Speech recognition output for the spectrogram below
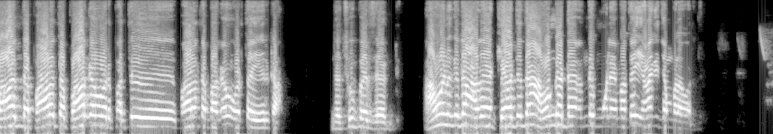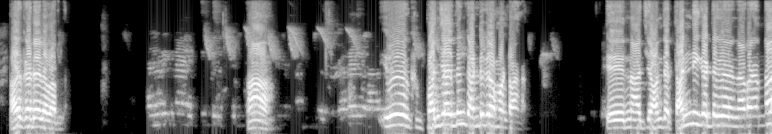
பா இந்த பாலத்தை பார்க்க ஒரு பத்து பாலத்தை பார்க்க ஒருத்தன் இருக்கான். இந்த சூப்பர் சேர்ட் அவனுக்கு தான் அதை கேட்டு தான் அவங்ககிட்ட இருந்து மூலியமா தான் எனக்கு சம்பளம் வருது. அது கடையில வரல. ஆ. இது பஞ்சாயத்தும் கண்டுக்க மாட்டாங்க. என்னாச்சு? அந்த தண்ணி கட்டு நடந்தா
